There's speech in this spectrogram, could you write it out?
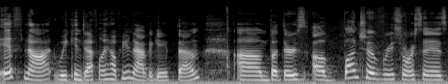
if not, we can definitely help you navigate them. Um, but there's a bunch of resources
